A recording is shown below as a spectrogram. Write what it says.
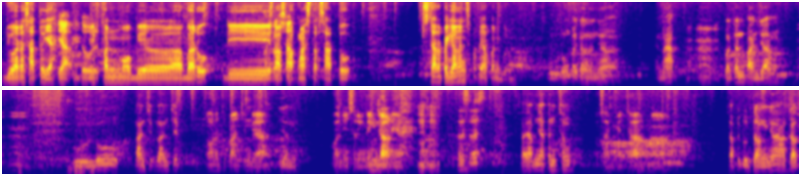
juara satu ya Ya, betul. event mobil uh, baru di Master lapak Master 1 secara pegangan seperti apa nih burung Burung pegangannya enak, badan panjang, bulu lancip-lancip. oh lancip-lancip ya Iya nih. Wah ini sering tinggal nih ya Mm-mm. terus terus Sayapnya kenceng, oh, saya kencang nah, capit udangnya agak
